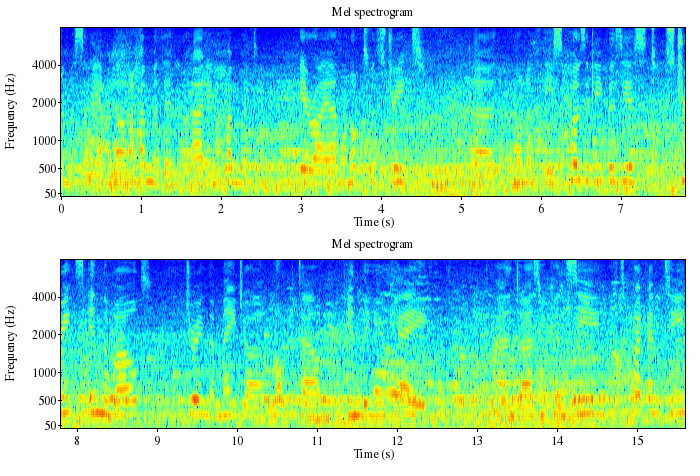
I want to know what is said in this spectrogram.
Allahumma salli. Here I am on Oxford Street, uh, one of the supposedly busiest streets in the world during the major lockdown in the UK. And as you can see, it's quite empty.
